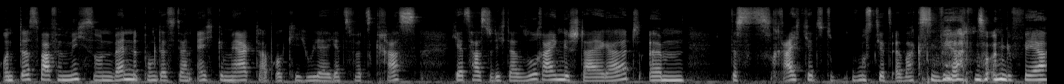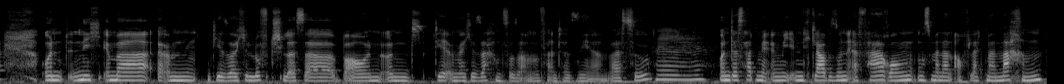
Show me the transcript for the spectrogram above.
Und das war für mich so ein Wendepunkt, dass ich dann echt gemerkt habe, okay Julia, jetzt wird's krass, jetzt hast du dich da so reingesteigert. Ähm, das reicht jetzt, du musst jetzt erwachsen werden, so ungefähr. Und nicht immer ähm, dir solche Luftschlösser bauen und dir irgendwelche Sachen zusammen fantasieren, weißt du? Und das hat mir irgendwie, und ich glaube, so eine Erfahrung muss man dann auch vielleicht mal machen,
